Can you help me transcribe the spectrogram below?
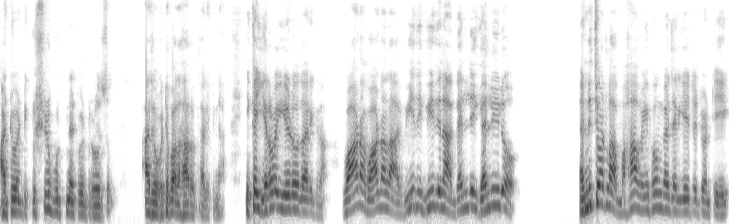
అటువంటి కృష్ణుడు పుట్టినటువంటి రోజు. అది ఒకటి పదహారో తారీఖున. ఇక ఇరవై ఏడో తారీఖున. వాడ వాడల వీధి వీధిన గల్లీ గల్లీలో అన్ని చోట్ల మహావైభవంగా జరిగేటటువంటి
